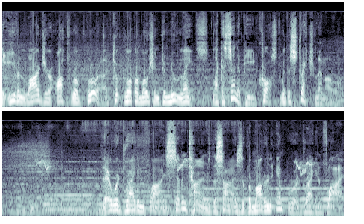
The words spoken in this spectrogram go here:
The even larger Arthropleura took locomotion to new lengths, like a centipede crossed with a stretch limo. There were dragonflies seven times the size of the modern emperor dragonfly.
